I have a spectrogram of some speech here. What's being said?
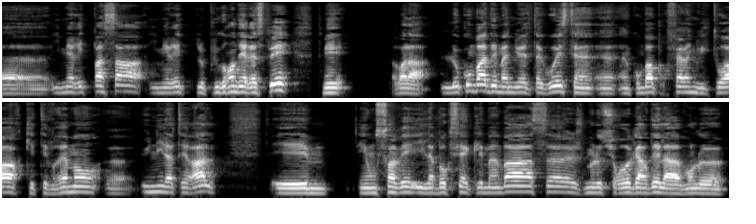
Euh, il mérite pas ça, il mérite le plus grand des respects. Mais voilà, le combat d'Emmanuel Tagoué, c'était un, combat pour faire une victoire qui était vraiment euh, unilatérale. Et, et, on savait, il a boxé avec les mains basses. Je me le suis regardé là avant le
